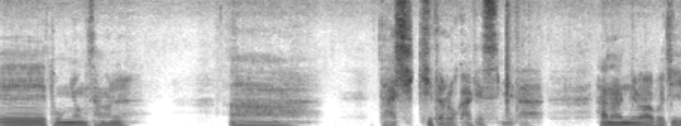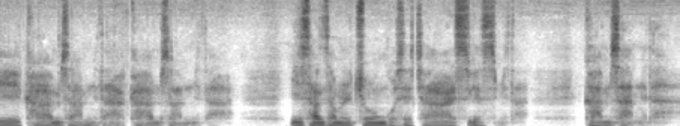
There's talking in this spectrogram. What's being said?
에, 동영상을, 아, 다시 키도록 하겠습니다. 하나님 아버지, 감사합니다. 감사합니다. 이 산삼을 좋은 곳에 잘 쓰겠습니다. 감사합니다.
